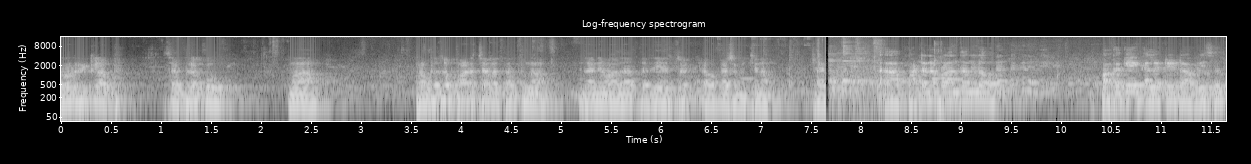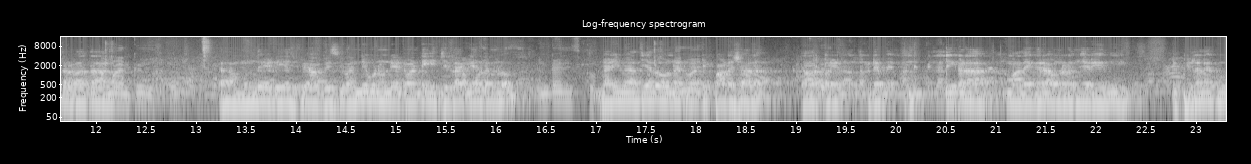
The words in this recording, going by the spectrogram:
రోటరీ క్లబ్ సభ్యులకు మా ప్రభుత్వ పాఠశాల తరఫున ధన్యవాదాలు తెలియజేస్తూ అవకాశం ఇచ్చిన. పట్టణ ప్రాంతంలో పక్కకే కలెక్టరేట్ ఆఫీసు తర్వాత ఆ, ముందే డిఎస్పీ ఆఫీస్ ఇవన్నీ కూడా ఉండేటువంటి ఈ జిల్లా కేంద్రంలో నడి మధ్యలో ఉన్నటువంటి పాఠశాల. దాదాపు రెండు వందల డెబ్బై మంది పిల్లలు ఇక్కడ మా దగ్గర ఉండడం జరిగింది. ఈ పిల్లలకు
